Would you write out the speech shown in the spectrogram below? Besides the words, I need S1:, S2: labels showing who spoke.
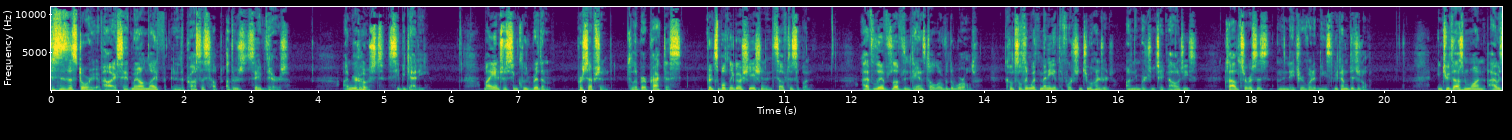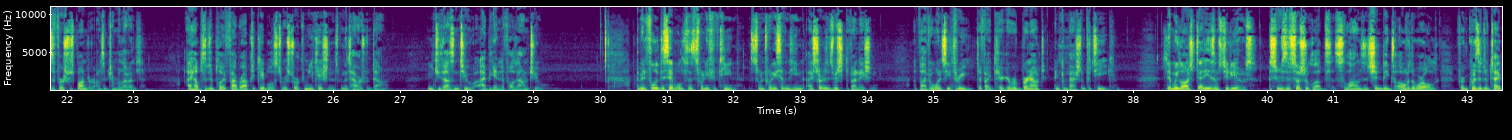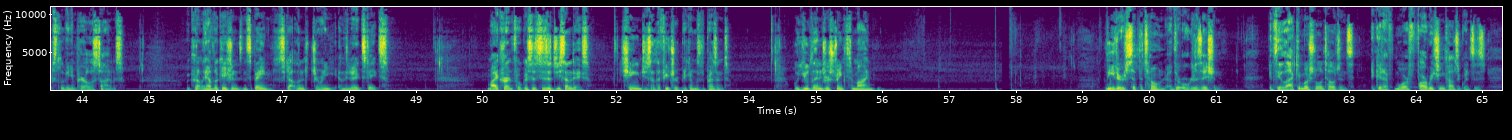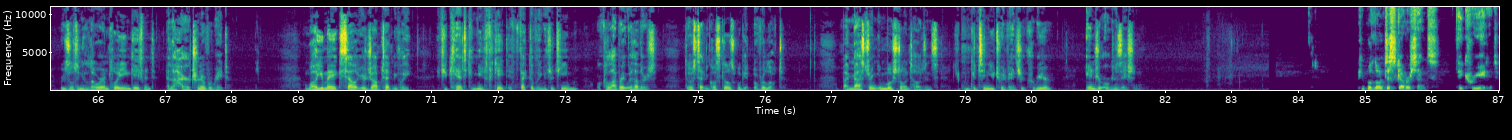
S1: This is the story of how I saved my own life and in the process helped others save theirs. I'm your host, CB Daddy. My interests include rhythm, perception, deliberate practice, principled negotiation, and self discipline. I've lived, loved, and danced all over the world, consulting with many at the Fortune 200 on emerging technologies, cloud services, and the nature of what it means to become digital. In 2001, I was a first responder on September 11th. I helped to deploy fiber optic cables to restore communications when the towers went down. In 2002, I began to fall down too. I've been fully disabled since 2015, so in 2017, I started Zwiski Foundation, a 501c3 to fight caregiver burnout and compassion fatigue. Then we launched Daddyism Studios, a series of social clubs, salons, and shindigs all over the world for inquisitive types living in perilous times. We currently have locations in Spain, Scotland, Germany, and the United States. My current focus is Syzygy Sundays. Change is how the future becomes the present. Will you lend your strength to mine? Leaders set the tone of their organization. If they lack emotional intelligence, it could have more far reaching consequences, resulting in lower employee engagement and a higher turnover rate. While you may excel at your job technically, if you can't communicate effectively with your team or collaborate with others, those technical skills will get overlooked. By mastering emotional intelligence, you can continue to advance your career and your organization.
S2: People don't discover sense, they create it.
